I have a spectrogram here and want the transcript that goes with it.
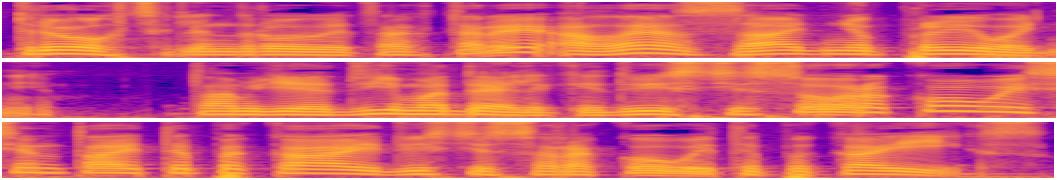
трьохциліндрові трактори, але задньоприводні. Там є дві модельки: 240 Сінтай ТПК і 240 ТПК X.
